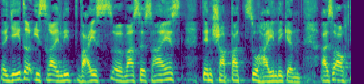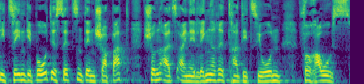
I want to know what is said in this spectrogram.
äh, jeder Israelit weiß, äh, was es heißt, den Schabbat zu heiligen. Also auch die zehn Gebote setzen den Schabbat schon als eine längere Tradition voraus.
